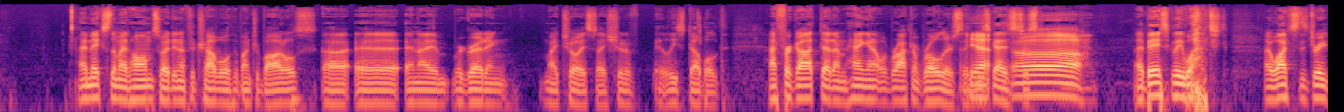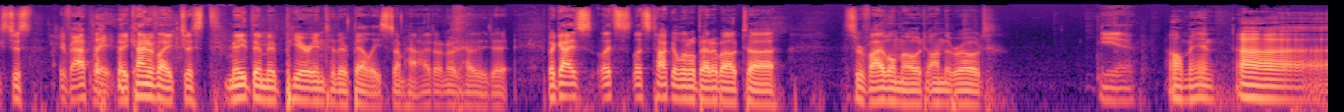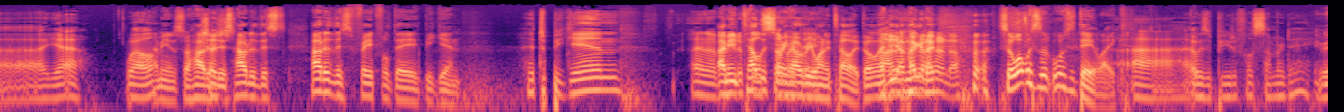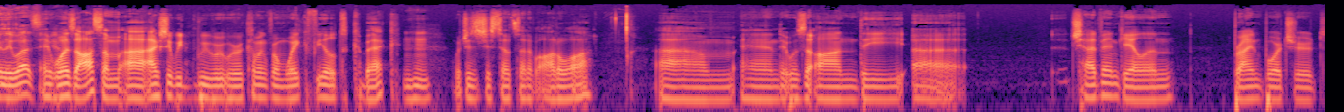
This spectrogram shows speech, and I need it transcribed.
I mixed them at home, so I didn't have to travel with a bunch of bottles. Uh, uh, and I'm regretting my choice. I should have at least doubled. I forgot that I'm hanging out with rock and rollers. Like, Yeah. These guys just. Oh, I basically watched. I watched the drinks just evaporate. they kind of like just made them appear into their bellies somehow. I don't know how they did it. But guys, let's let's talk a little bit about uh, survival mode on the road. yeah. Oh man. Uh, yeah. Well, I mean, so how did this? just- How did this? How did this fateful day begin? it began. I mean, tell the story summer however you want to tell it. Don't let. don't, I'm not gonna. don't know. So what was the what was the day like? Uh, it was a beautiful summer day. It really was. It yeah. was awesome. Uh, actually, we we were, we were coming from Wakefield, Quebec, mm-hmm. which is just outside of Ottawa, um, and it was on the uh, Chad VanGaalen, Brian Borcherdt,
